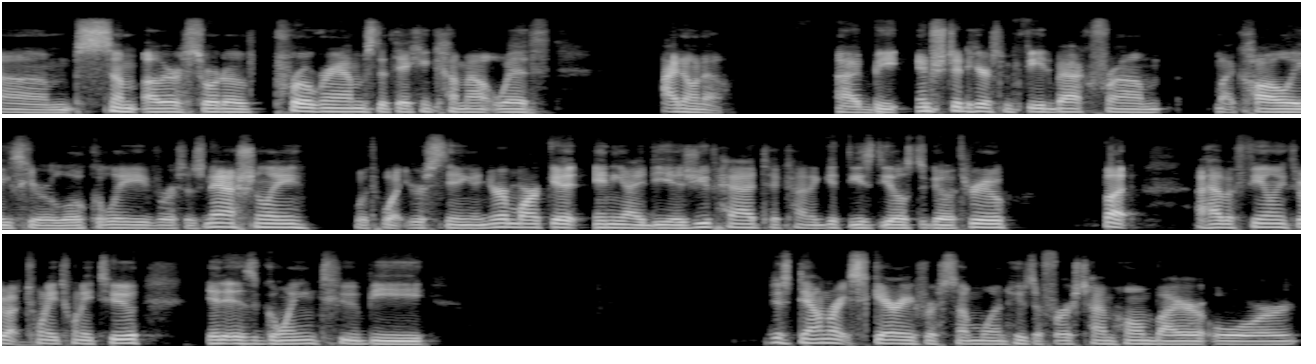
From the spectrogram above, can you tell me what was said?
um, some other sort of programs that they can come out with. I don't know. I'd be interested to hear some feedback from my colleagues here locally versus nationally with what you're seeing in your market, any ideas you've had to kind of get these deals to go through. But I have a feeling throughout 2022, it is going to be just downright scary for someone who's a first time home buyer or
